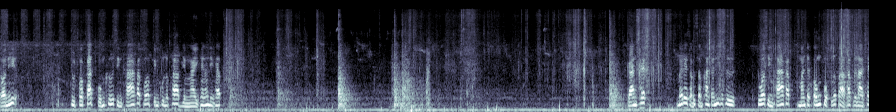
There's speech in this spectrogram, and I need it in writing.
ตอนนี้ จุดโฟกัสผมคือสินค้าครับว่าเป็นคุณภาพยังไงแค่นั้นเองครับ การแพ็คไม่ได้สำสำคัญตอนนี้ก็คือตัวสินค้าครับ มันจะตรงปกหรือเปล่าครับ เวลาใช้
